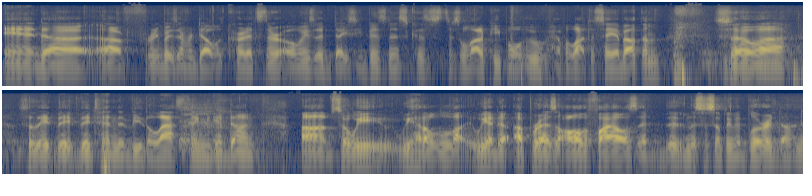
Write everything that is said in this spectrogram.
And uh, uh, for anybody who's ever dealt with credits, they're always a dicey business because there's a lot of people who have a lot to say about them. so uh, so they, they, they tend to be the last thing to get done. Um, so we, we had a lot, we had to upres all the files that, that and this is something that Blur had done.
